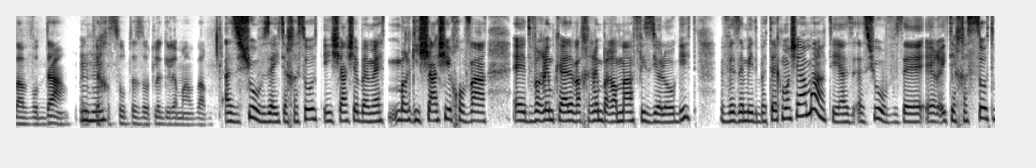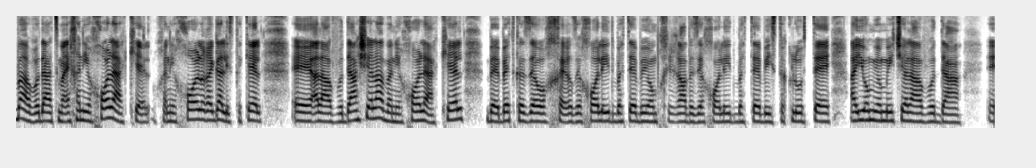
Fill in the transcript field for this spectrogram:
בעבודה, מהמם. ההתייחסות הזאת לגיל המעבר? אז שוב, זו התייחסות, אישה שבאמת מרגישה שהיא חווה אה, דברים כאלה ואחרים ברמה הפיזיולוגית, וזה מתבטא כמו שאמרתי, אז, אז שוב, זה אה, התייחסות בעבודה עצמה, איך אני יכול להקל, איך אני יכול רגע להסתכל אה, על העבודה שלה ואני יכול להקל בהיבט כזה או אחר. זה יכול להתבטא ביום בחירה וזה יכול להתבטא בהסתכלות אה, היומיומית של העבודה. אה,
